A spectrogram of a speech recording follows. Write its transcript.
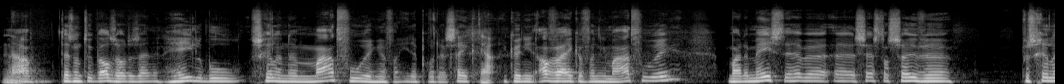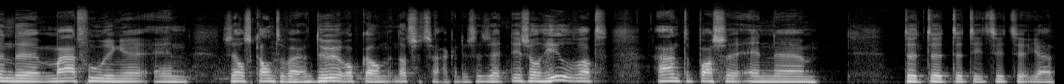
Nou, Nou, het is natuurlijk wel zo, er zijn een heleboel verschillende maatvoeringen van ieder product. zeker. ja. Je kunt niet afwijken van die maatvoeringen. Maar de meeste hebben eh zes tot zeven verschillende maatvoeringen. En zelfs kanten waar een deur op kan en dat soort zaken. Dus er is- er is wel heel wat aan te passen en ehm, te, te, te, te, ja,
